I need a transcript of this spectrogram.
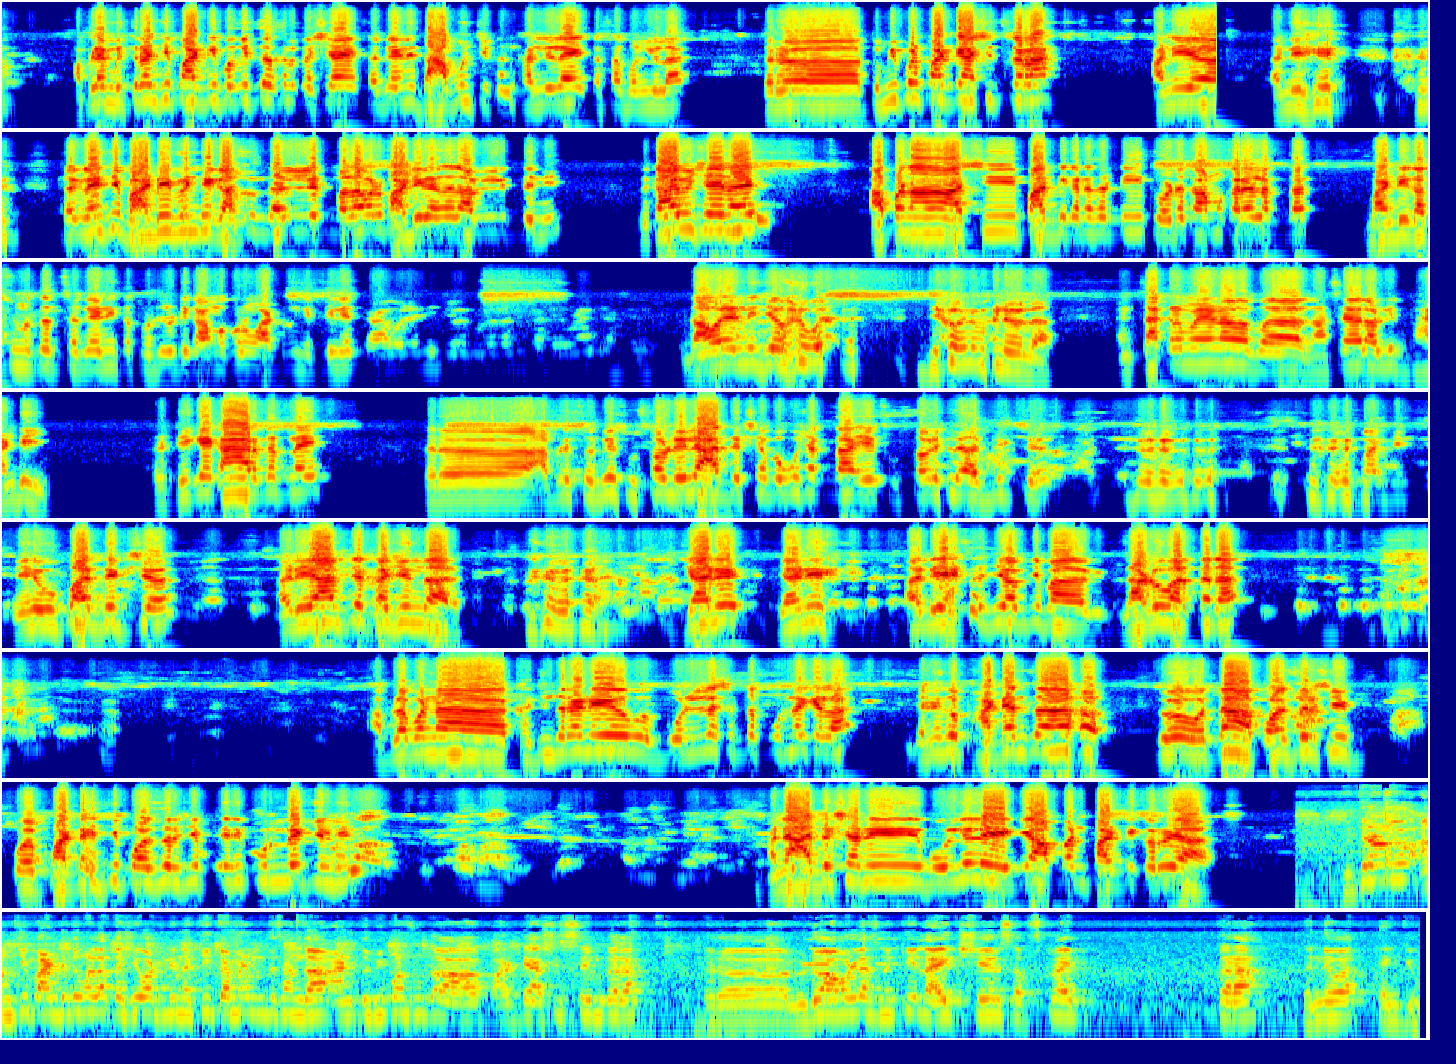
आपल्या मित्रांची पार्टी बघितली असेल कशी आहे? सगळ्यांनी दाबून चिकन खाल्लेलं आहे कसा बनलेला आहे. तर तुम्ही पण पार्टी अशीच करा. आणि आणि सगळ्यांची भांडी बिंडी घासून झालेली आहेत. मला पण भांडी घासायला लावलेली आहेत त्यांनी. तर काय विषय नाही. आपण अशी पार्टी करण्यासाठी थोडं काम करायला लागतात. भांडी घासून होतात सगळ्यांनी थोडी थोडी कामं करून वाटून घेतलेली आहेत. गाववाल्यांनी जेवण जेवण बनवलं. आणि चाकरमळ्यांना घासायला लावली भांडी. तर ठीक आहे काय हरकत नाही. तर आपले सगळे सुस्तावलेले अध्यक्ष बघू शकता. हे सुस्तावलेले अध्यक्ष. हे उपाध्यक्ष. आणि हे आमचे खजिनदार. ज्याने ज्याने आणि जी आमची झाडू मारताना आपला पण खजिनदाराने बोललेला शब्द पूर्ण केला. त्याने जो फाट्यांचा जो होता स्पॉन्सरशिप फाट्यांची स्पॉन्सरशिप त्यांनी पूर्ण केली. आणि अध्यक्षांनी बोललेले आहे की आपण पार्टी करूया. मित्रांनो आमची पार्टी तुम्हाला कशी वाटली नक्की कमेंटमध्ये सांगा आणि तुम्ही पण सुद्धा पार्टी अशीच सेम करा. तर व्हिडिओ आवडल्यास नक्की लाईक शेअर सबस्क्राईब करा. धन्यवाद. थँक्यू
